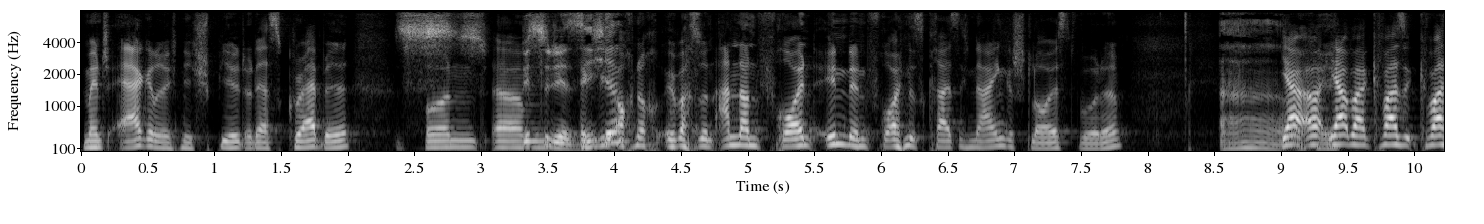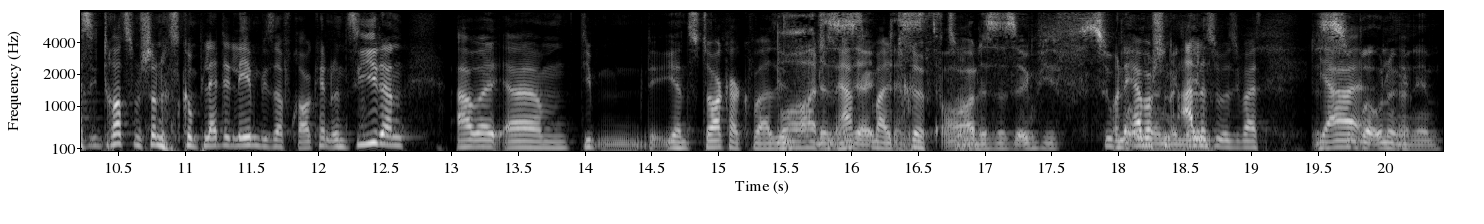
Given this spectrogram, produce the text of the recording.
Mensch ärgere dich nicht spielt oder Scrabble und ähm, Bist du dir sicher? auch noch über so einen anderen Freund in den Freundeskreis hineingeschleust wurde. Ah, Ja, okay. ja, aber quasi, quasi trotzdem schon das komplette Leben dieser Frau kennt und sie dann aber ähm, die, ihren Stalker quasi Boah, das zum ersten ja, Mal das, trifft. Oh, so. das ist irgendwie super und er aber schon alles über sie weiß. Das ja, ist super unangenehm.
